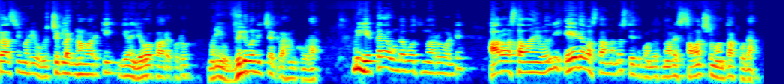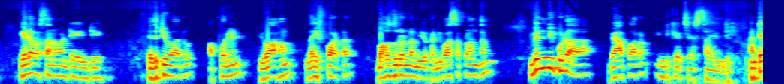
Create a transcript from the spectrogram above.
రాశి మరియు వృశ్చిక లగ్నం వారికి ఈయన యువకారకుడు మరియు విలువనిచ్చే గ్రహం కూడా. మరి ఎక్కడ ఉండబోతున్నారు అంటే ఆరవ స్థానాన్ని వదిలి ఏడవ స్థానంలో స్థితి పొందుతున్నారు సంవత్సరం అంతా కూడా. ఏడవ స్థానం అంటే ఏంటి? ఎదుటివారు అపోనెంట్ వివాహం లైఫ్ పార్ట్నర్ బహుదూరంలో మీ యొక్క నివాస ప్రాంతం ఇవన్నీ కూడా వ్యాపారం ఇండికేట్ చేస్తాయండి. అంటే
